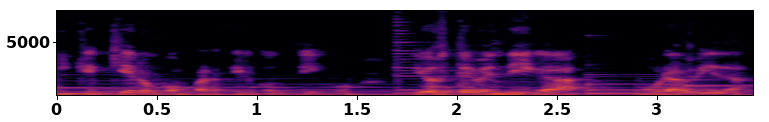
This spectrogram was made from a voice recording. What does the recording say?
y que quiero compartir contigo. Dios te bendiga, pura vida.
